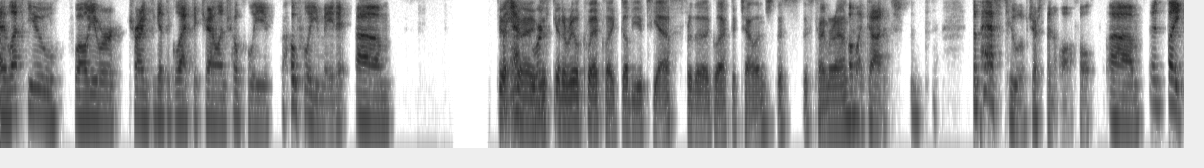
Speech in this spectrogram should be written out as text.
I left you while you were trying to get the Galactic Challenge. Hopefully, hopefully you made it. Um, can, but yeah, can I just get a real quick like WTF for the Galactic Challenge this this time around? Oh my god, it's the past two have just been awful. Um, like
